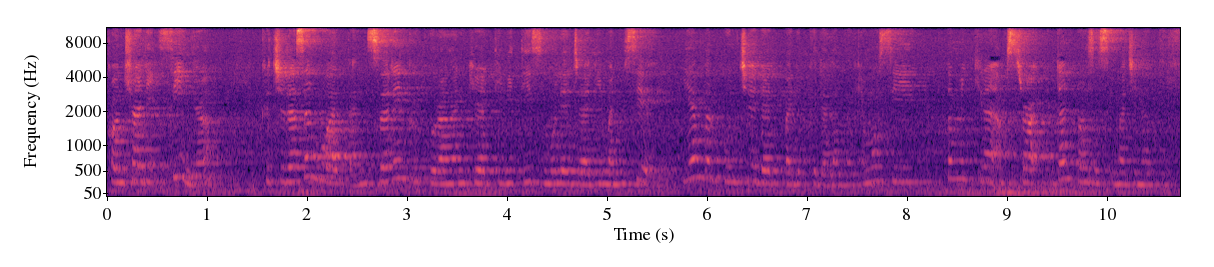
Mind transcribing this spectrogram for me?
Kontradiksinya, kecerdasan buatan sering kekurangan kreativiti semula jadi manusia yang berpunca daripada kedalaman emosi, pemikiran abstrak dan proses imajinatif.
